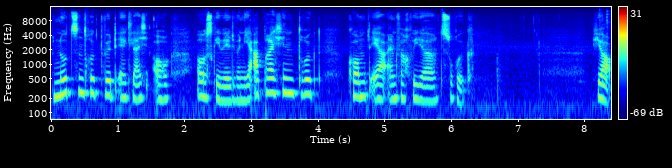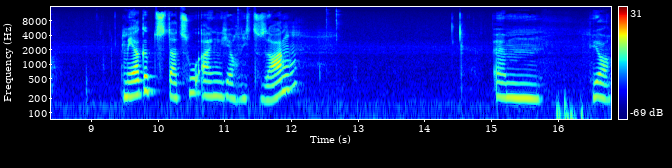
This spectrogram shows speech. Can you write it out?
Benutzen drückt, wird er gleich auch ausgewählt. Wenn ihr Abbrechen drückt, kommt er einfach wieder zurück. Ja, mehr gibt es dazu eigentlich auch nicht zu sagen. Ähm, ja.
